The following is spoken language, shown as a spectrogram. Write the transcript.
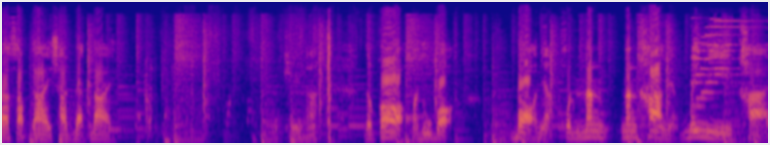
รศัพท์ได้ชาร์จแบตได้ โอเคนะ แล้วก็มาดูเบาะ เบาะเนี่ยคนนั่งนั่งข้างเนี่ยไม่มีขาด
